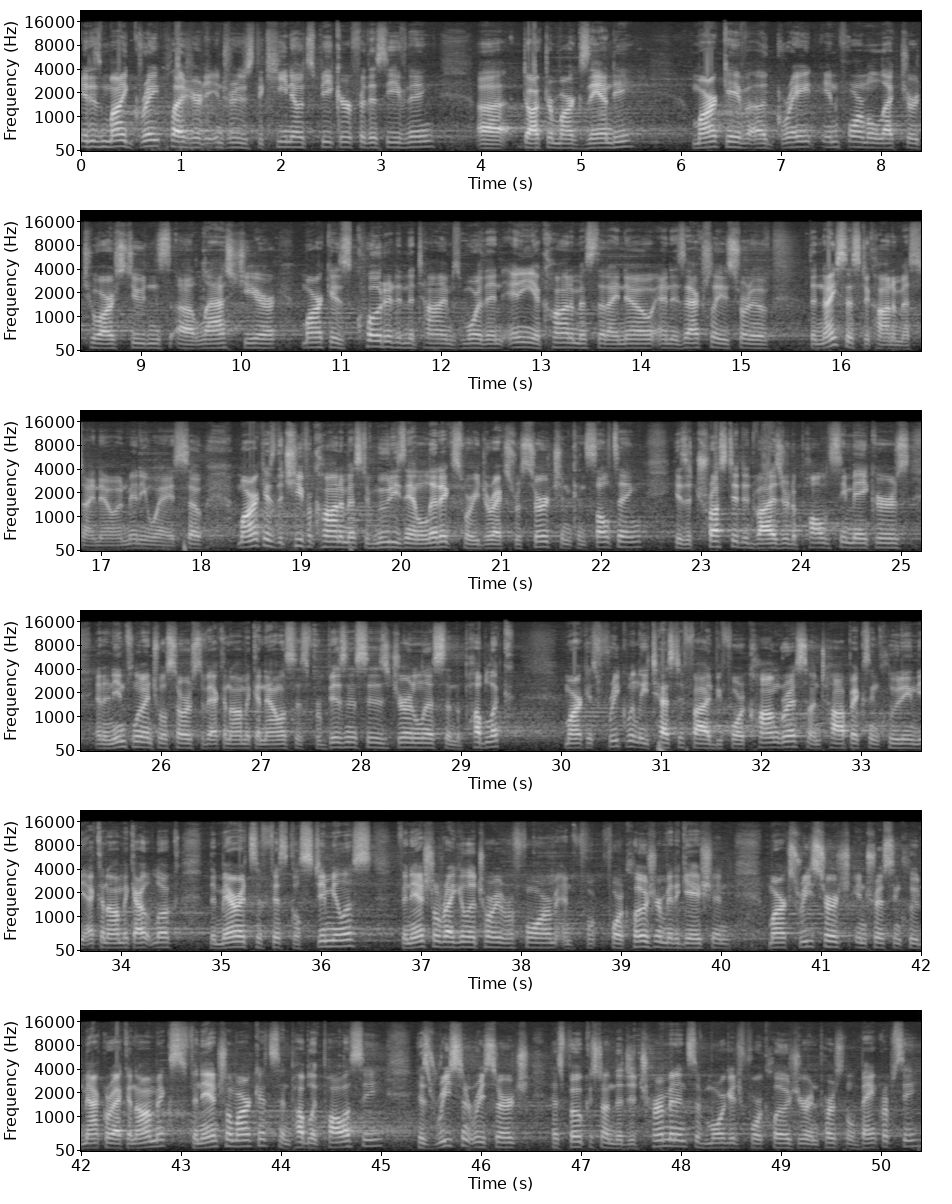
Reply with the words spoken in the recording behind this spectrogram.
It is my great pleasure to introduce the keynote speaker for this evening, uh, Dr. Mark Zandi. Mark gave a great informal lecture to our students uh, last year. Mark is quoted in the Times more than any economist that I know and is actually sort of the nicest economist I know in many ways. So Mark is the chief economist of Moody's Analytics, where he directs research and consulting. He's a trusted advisor to policymakers and an influential source of economic analysis for businesses, journalists, and the public. Mark has frequently testified before Congress on topics including the economic outlook, the merits of fiscal stimulus, financial regulatory reform, and for foreclosure mitigation. Mark's research interests include macroeconomics, financial markets, and public policy. His recent research has focused on the determinants of mortgage foreclosure and personal bankruptcy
